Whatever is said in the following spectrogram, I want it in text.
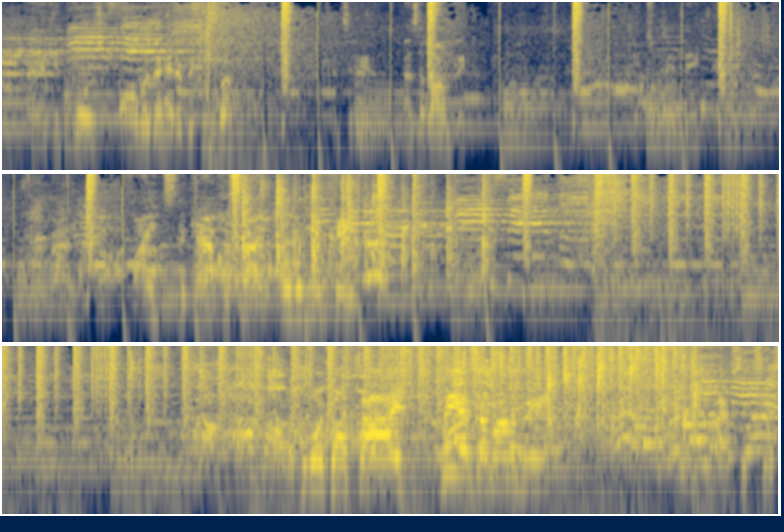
And if it goes over the head of the keeper, consider it as a boundary. Finds the cap time over the infield. Oh, towards offside, clears the boundary. Back sixes.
